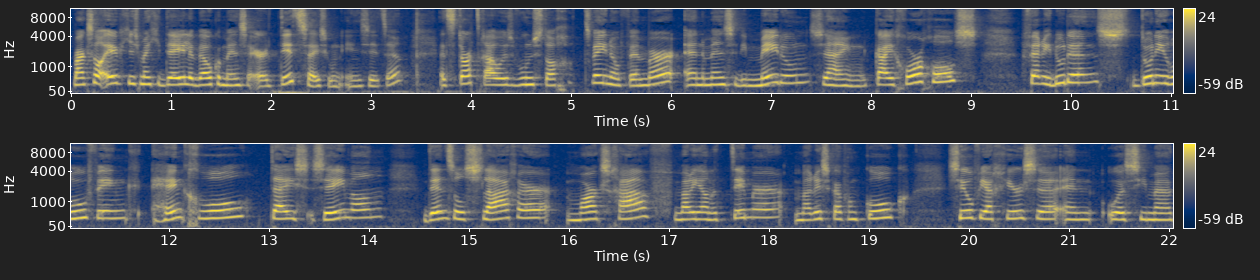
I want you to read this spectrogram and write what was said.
Maar ik zal eventjes met je delen welke mensen er dit seizoen in zitten. Het start trouwens woensdag 2 november. En de mensen die meedoen zijn Kai Gorgels, Ferry Doedens, Donny Roelvink, Henk Grol, Thijs Zeeman... Denzel Slager, Mark Schaaf, Marianne Timmer, Mariska van Kolk, Sylvia Geersen en Ouassima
